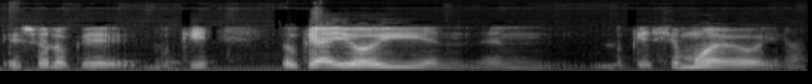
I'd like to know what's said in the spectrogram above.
eso, es lo que lo que lo que hay hoy en, en lo que se mueve hoy, ¿no?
